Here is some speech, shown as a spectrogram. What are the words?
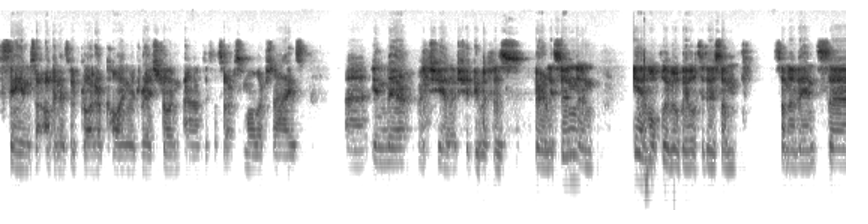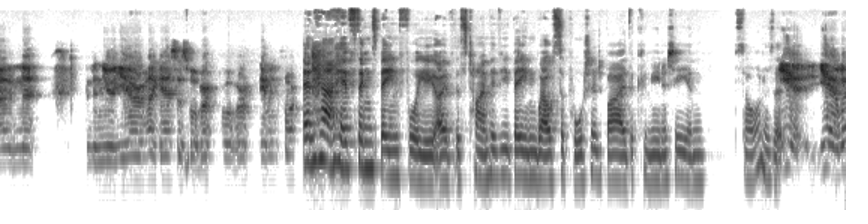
same sort of oven as we've got in our Collingwood restaurant, uh, just a sort of smaller size uh, in there, which yeah, that should be with us fairly soon, and yeah, hopefully we'll be able to do some some events uh, in the in the new year, I guess, is what we're what we're aiming for. And how have things been for you over this time? Have you been well supported by the community and so on? Is it? Yeah, yeah, we're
